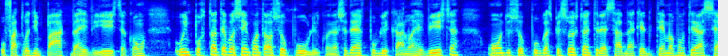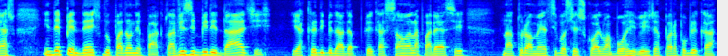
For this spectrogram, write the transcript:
o fator de impacto da revista. Como o importante é você encontrar o seu público. Né? Você deve publicar numa revista onde o seu público, as pessoas que estão interessadas naquele tema, vão ter acesso, independente do padrão de impacto. A visibilidade e a credibilidade da publicação, ela aparece naturalmente se você escolhe uma boa revista para publicar.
